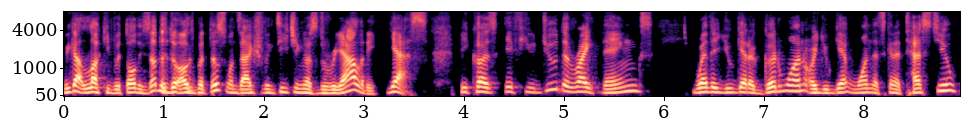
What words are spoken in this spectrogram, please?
we got lucky with all these other dogs but this one's actually teaching us the reality. Yes because if you do the right things whether you get a good one or you get one that's going to test you,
